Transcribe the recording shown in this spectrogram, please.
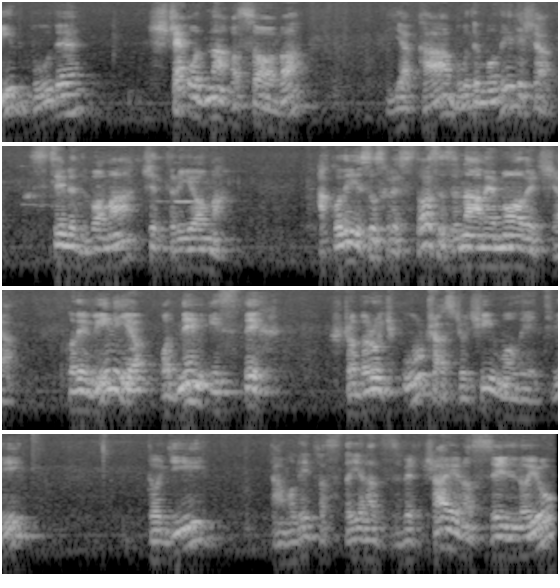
Він буде ще одна особа, яка буде молитися з цими двома чи трьома. А коли Ісус Христос з нами молиться, коли Він є одним із тих, що беруть участь у цій молитві, тоді та молитва стає надзвичайно сильною,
